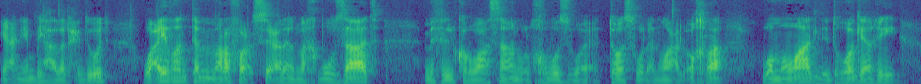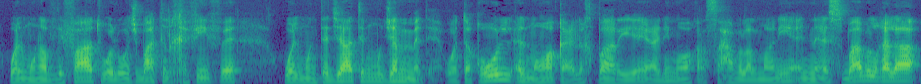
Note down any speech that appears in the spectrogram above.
يعني بهذا الحدود. وأيضا تم رفع سعر المخبوزات مثل الكرواسان والخبز والتوست والأنواع الأخرى ومواد لدغوغاري والمنظفات والوجبات الخفيفة والمنتجات المجمدة. وتقول المواقع الإخبارية يعني مواقع الصحافة الألمانية أن أسباب الغلاء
